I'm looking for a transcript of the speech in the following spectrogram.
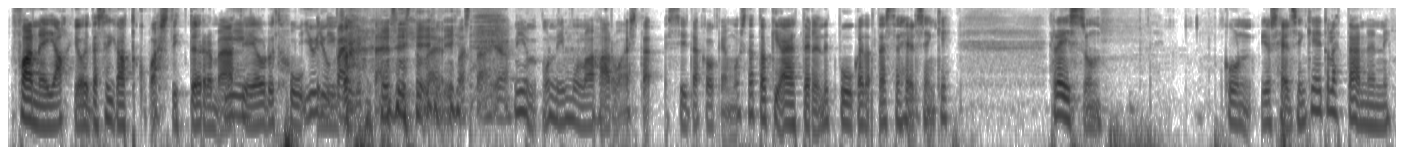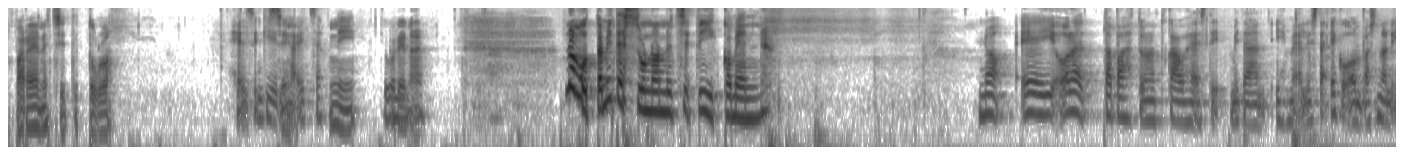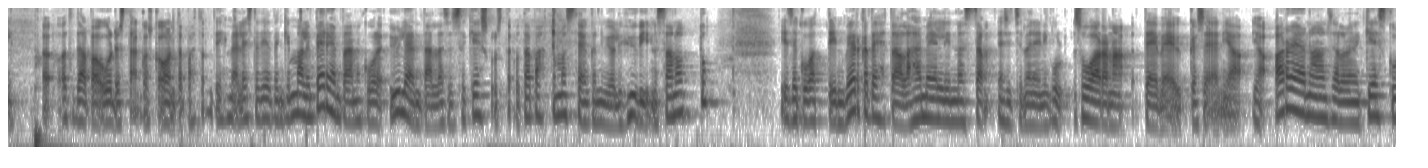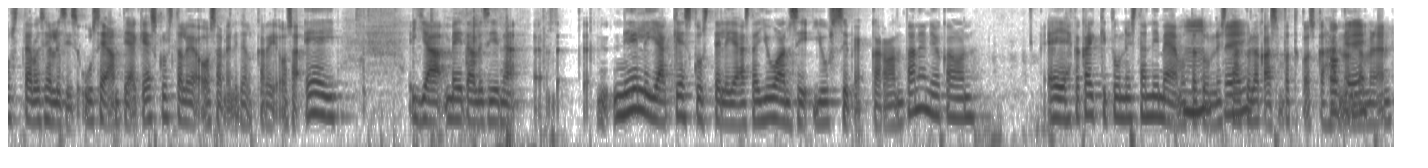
faneja, joita sä jatkuvasti törmäät niin. ja joudut huu... Juju niin, päivittäin siis niin, vastaan, joo. Niin, niin, mulla on harvoista sitä kokemusta. Toki ajattelen nyt puukata tässä Helsinki-reissun, kun jos Helsinki ei tule tänne, niin parempi nyt sitten tulla. Helsinkiin ihan itse. Niin, juuri mm. näin. No mutta miten sun on nyt sitten viikko mennyt? No ei ole tapahtunut kauheasti mitään ihmeellistä. Eikö onpas, no niin, otetaanpa uudestaan, koska on tapahtunut ihmeellistä. Tietenkin mä olin perjantaina kuule Ylen tällaisessa keskustelutapahtumassa, jonka nimi oli Hyvin sanottu. Ja se kuvattiin Verkatehtaalla Hämeenlinnassa ja sitten se meni niinku suorana TV1 ja, ja Areenaan sellainen keskustelu. Siellä oli siis useampia keskusteluja, osa meni telkkariin, osa ei. Ja meitä oli siinä neljä keskustelijaa, sitä juonsi Jussi-Pekka Rantanen, joka on, ei ehkä kaikki tunnista nimeä, mutta mm, tunnistaa ei. kyllä kasvot, koska hän okay. on tämmöinen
